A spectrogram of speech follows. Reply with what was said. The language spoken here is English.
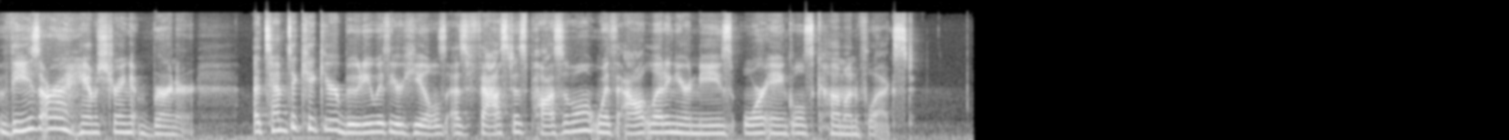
These are a hamstring burner. Attempt to kick your booty with your heels as fast as possible without letting your knees or ankles come unflexed.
